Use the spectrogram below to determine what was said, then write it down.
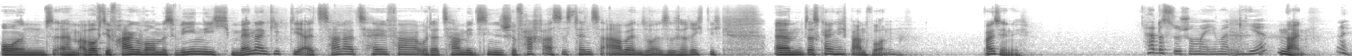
Und ähm, aber auf die Frage, warum es wenig Männer gibt, die als Zahnarzthelfer oder zahnmedizinische Fachassistenz arbeiten, so also ist ja richtig, ähm, das kann ich nicht beantworten. Weiß ich nicht. Hattest du schon mal jemanden hier? Nein. Nee.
